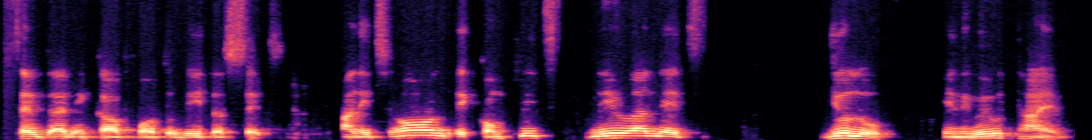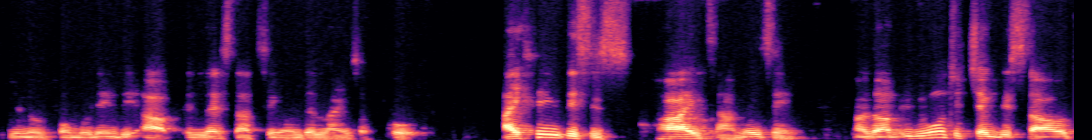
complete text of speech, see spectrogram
self-driving car photo data set. And it's on a complete neural net YOLO in real time, you know, from within the app in less than 300 lines of code. I think this is quite amazing. And um, if you want to check this out,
